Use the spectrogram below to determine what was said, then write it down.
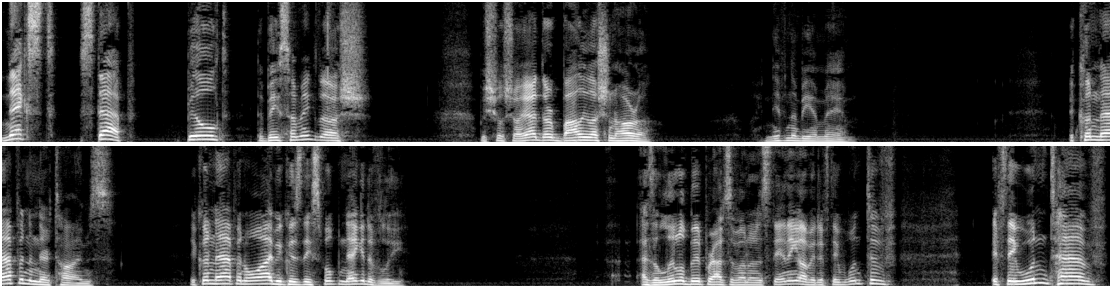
Next, step, build the Beis Hamikdash. B'shvil shayador bali lashon hara. Nivna b'yameim. It couldn't happen in their times. It couldn't happen. Why? Because they spoke negatively. As a little bit, perhaps, of an understanding of it, if they wouldn't have, if they wouldn't have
